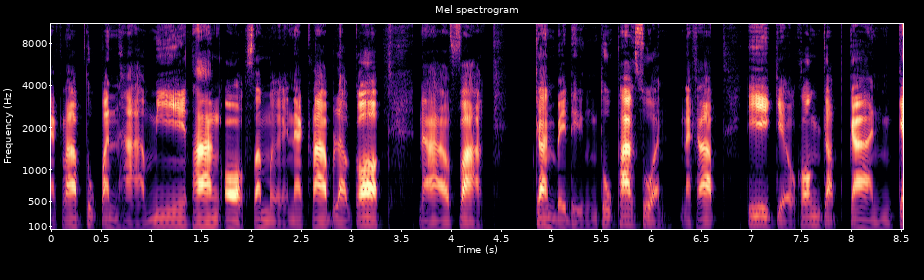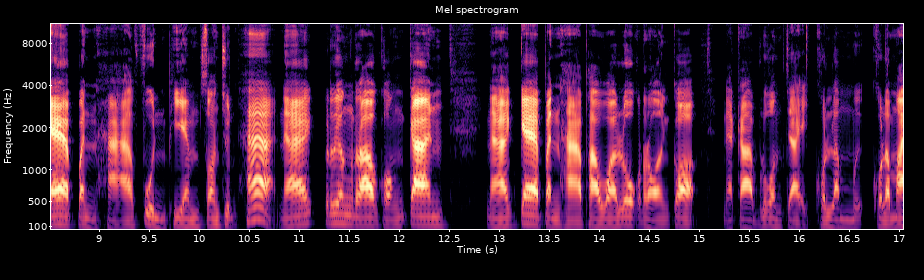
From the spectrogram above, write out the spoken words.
นะครับ ทุกปัญหามีทางออกเสมอนะครับ แล้วก็นะฝากกันไปถึงทุกภาคส่วนนะครับ ที่เกี่ยวข้องกับการแก้ปัญหาฝุ่น PM 2.5 นะเรื่องราวของการ นะแก้ปัญหาภาวะโลกร้อนก็นะครับร่วมใจคนละมือคนละไม้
